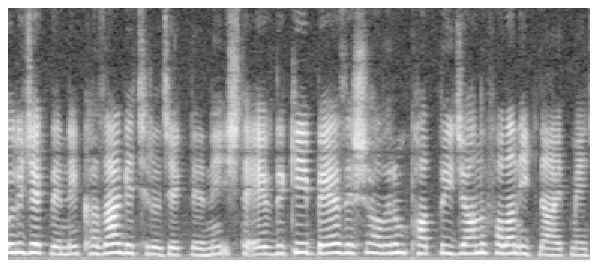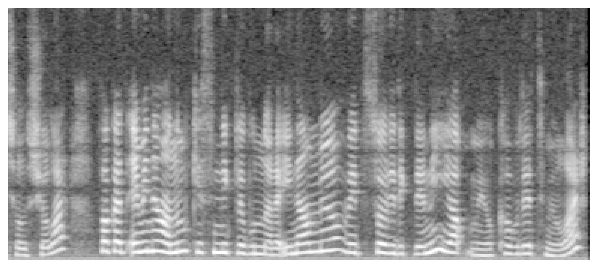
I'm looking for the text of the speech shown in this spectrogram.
öleceklerini, kaza geçirileceklerini, işte evdeki beyaz eşyaların patlayacağını falan ikna etmeye çalışıyorlar. Fakat Emine Hanım kesinlikle bunlara inanmıyor ve söylediklerini yapmıyor, kabul etmiyorlar.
